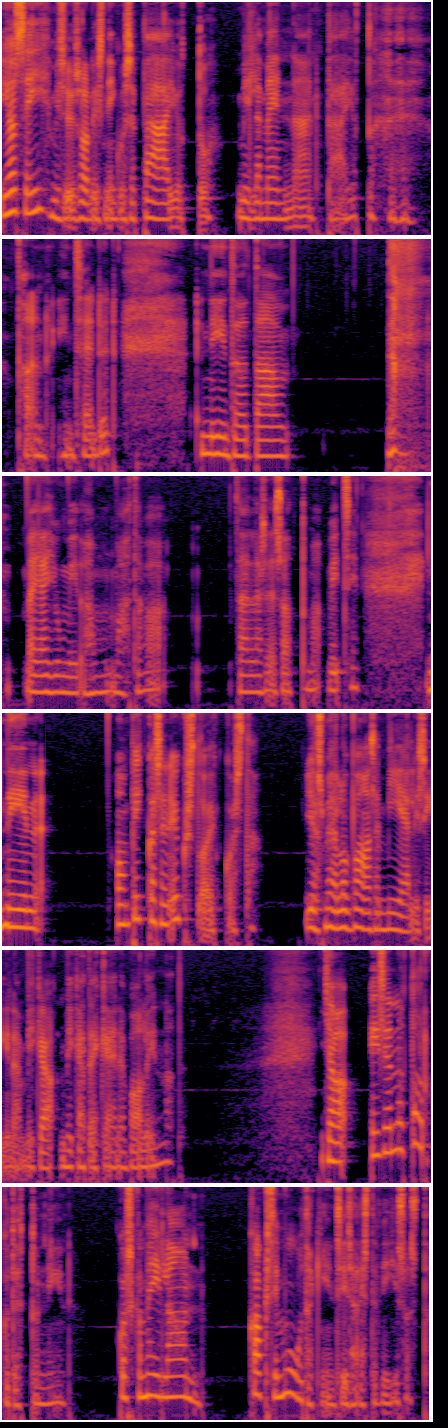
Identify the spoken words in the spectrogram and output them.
jos se ihmisyys olisi niin kuin se pääjuttu, millä mennään, pääjuttu, pun intended, niin tota, mä jäin jumiin tuohon mahtavaa tällaiseen sattumavitsiin, niin on pikkasen yksitoikkoista, jos meillä on vaan se mieli siinä, mikä, mikä tekee ne valinnat. Ja ei sen ole tarkoitettu niin, koska meillä on kaksi muutakin sisäistä viisasta.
